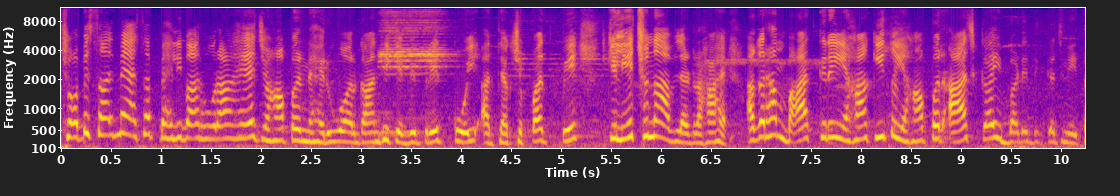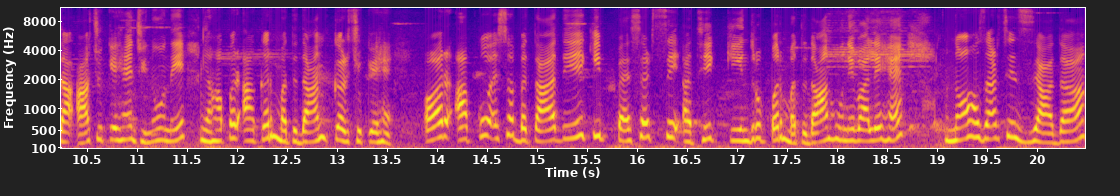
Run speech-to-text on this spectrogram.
24 साल में ऐसा पहली बार हो रहा है जहाँ पर नेहरू और गांधी के विपरीत कोई अध्यक्ष पद पे के लिए चुनाव लड़ रहा है। अगर हम बात करें यहाँ की तो यहाँ पर आज कई बड़े दिग्गज नेता आ चुके हैं जिन्होंने यहाँ पर आकर मतदान कर चुके हैं। और आपको ऐसा बता दें कि पैंसठ से अधिक केंद्रों पर मतदान होने वाले हैं। 9000 से ज़्यादा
